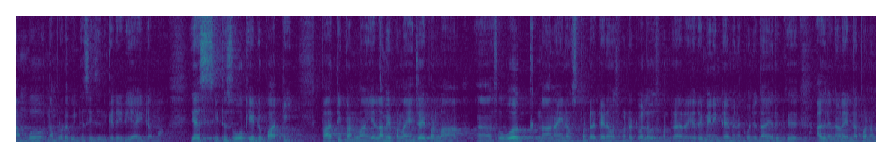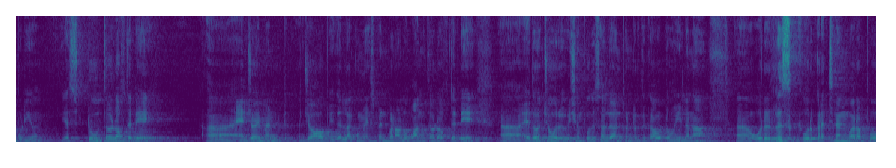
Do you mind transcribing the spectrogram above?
நம்ம நம்மளோட வின்டர் சீசனுக்கு ரெடி ஆகிட்டோமா yes it is okay to party party பண்ணலாம் எல்லாமே பண்ணலாம் என்ஜாய் பண்ணலாம். ஸோ ஒர்க் நான் நைன் ஹவர்ஸ் பண்ணுறேன் டென் ஹவர்ஸ் பண்ணுறேன் டுவெல் ஹவர்ஸ் பண்ணுறேன் ரிமைனிங் டைம் எனக்கு கொஞ்சம் தான் இருக்குது அதில் என்னால் என்ன பண்ண முடியும்? Yes two third of the day enjoyment job இது எல்லாருக்குமே ஸ்பெண்ட் பண்ணாலும் one third of the day ஏதாச்சும் ஒரு விஷயம் புதுசாக லேர்ன் பண்ணுறதுக்காகட்டும் இல்லைனா uh, ஒரு ரிஸ்க் ஒரு பிரச்சனைன்னு வரப்போ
